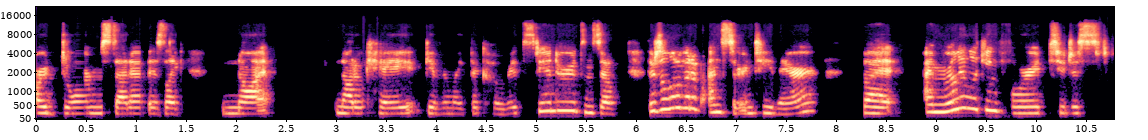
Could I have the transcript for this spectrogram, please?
our dorm setup is like not not okay given like the COVID standards. And so there's a little bit of uncertainty there, but I'm really looking forward to just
